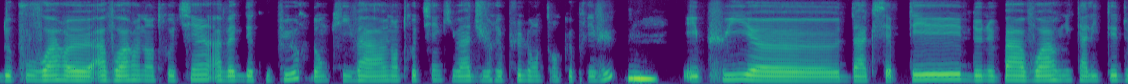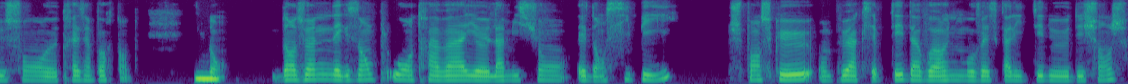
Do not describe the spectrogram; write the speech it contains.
de pouvoir euh, avoir un entretien avec des coupures. Donc, il va, un entretien qui va durer plus longtemps que prévu Mm. et puis euh, d'accepter de ne pas avoir une qualité de son euh, très importante. Mm. Donc, dans un exemple où on travaille, la mission est dans six pays, je pense qu'on peut accepter d'avoir une mauvaise qualité d'échange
